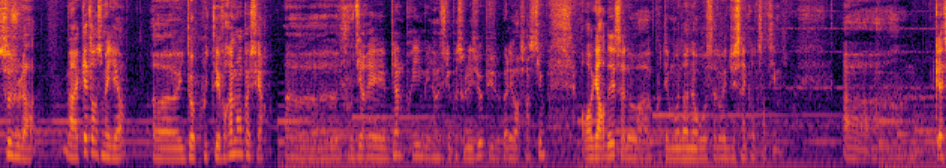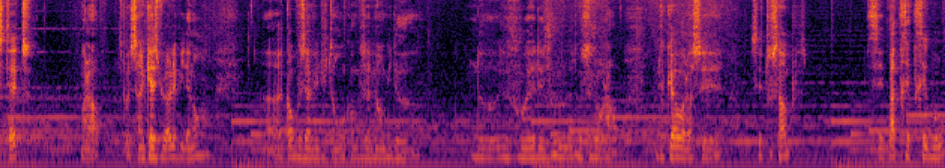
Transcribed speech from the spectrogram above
ce jeu-là, bah, 14 mégas, euh, il doit coûter vraiment pas cher. Euh, je vous dirai bien le prix, mais là je l'ai pas sous les yeux, puis je vais pas aller voir sur Steam. Regardez, ça doit coûter moins d'un euro, ça doit être du 50 centimes. Euh, Casse-tête, voilà, c'est un casual évidemment. Euh, quand vous avez du temps, quand vous avez envie de, de, jouer à des jeux de ce genre-là. En tout cas, voilà, c'est tout simple. C'est pas très très beau.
